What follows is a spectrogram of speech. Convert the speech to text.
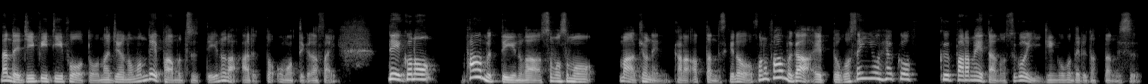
なんで GPT4 と同じようなもんで PALM2 っていうのがあると思ってください。で、この PALM っていうのがそもそも、まあ、去年からあったんですけど、この PALM が、えっと、5400億パラメータのすごい言語モデルだったんです。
